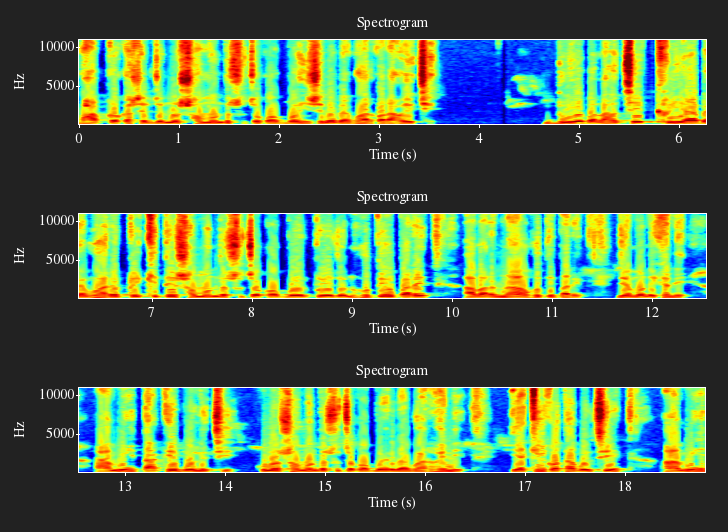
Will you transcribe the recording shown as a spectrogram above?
ভাব প্রকাশের জন্য সম্বন্ধসূচক অব্যয় হিসেবে ব্যবহার করা হয়েছে। দুয়ে বলা হচ্ছে, ক্রিয়া ব্যবহারের প্রেক্ষিতে সম্বন্ধসূচক অব্যয়ের প্রয়োজন হতেও পারে, আবার নাও হতে পারে। যেমন এখানে, আমি তাকে বলেছি, কোনো সম্বন্ধসূচক অব্যয়ের ব্যবহার হয়নি। একই কথা বলছি, আমি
